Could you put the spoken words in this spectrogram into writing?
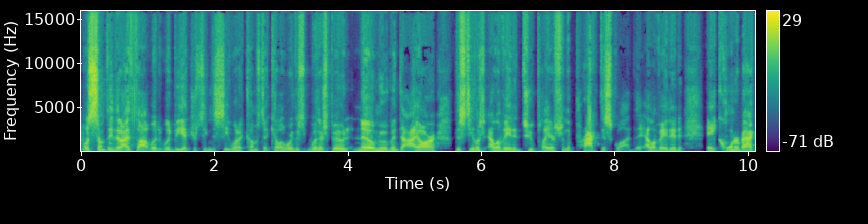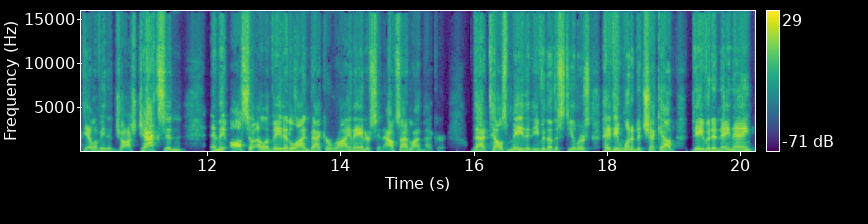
was something that I thought would, would be interesting to see when it comes to Ahkello Witherspoon. No movement to IR. The Steelers elevated two players from the practice squad. They elevated a cornerback, they elevated Josh Jackson, and they also elevated linebacker Ryan Anderson, outside linebacker. That tells me that even though the Steelers, hey, they wanted to check out David Anenih,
